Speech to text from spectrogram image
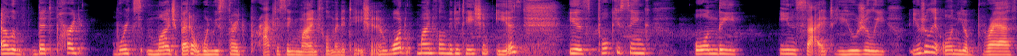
that part works much better when we start practicing mindful meditation. And what mindful meditation is, is focusing on the inside, usually, usually on your breath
